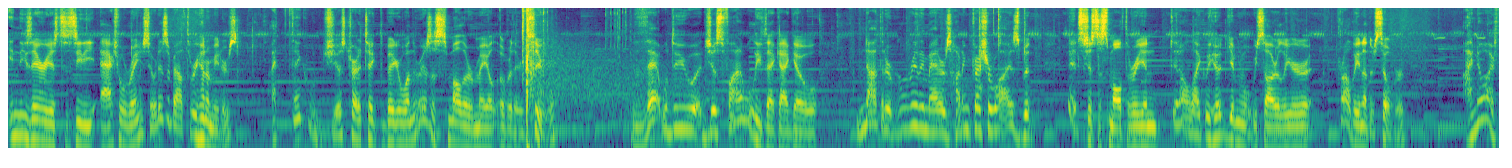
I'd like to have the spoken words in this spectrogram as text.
in these areas to see the actual range, so it is about 300 meters. I think we'll just try to take the bigger one. There is a smaller male over there too. That will do just fine. We'll leave that guy go. Not that it really matters hunting pressure-wise, but it's just a small three, and in all likelihood, given what we saw earlier, probably another silver. I know I've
